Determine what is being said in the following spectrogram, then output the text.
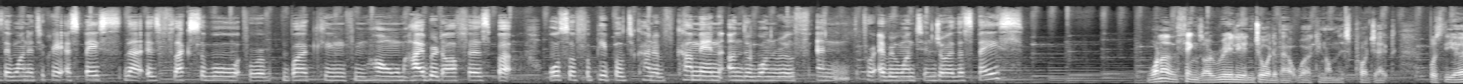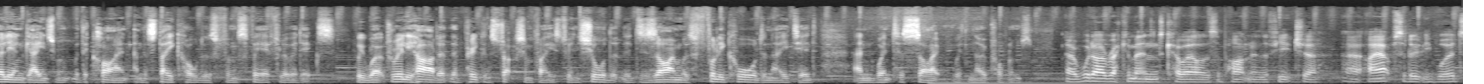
They wanted to create a space that is flexible for working from home, hybrid office, but also for people to kind of come in under one roof and for everyone to enjoy the space. One of the things I really enjoyed about working on this project was the early engagement with the client and the stakeholders from Sphere Fluidics. We worked really hard at the pre-construction phase to ensure that the design was fully coordinated and went to site with no problems. Would I recommend Coel as a partner in the future? Uh, I absolutely would.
